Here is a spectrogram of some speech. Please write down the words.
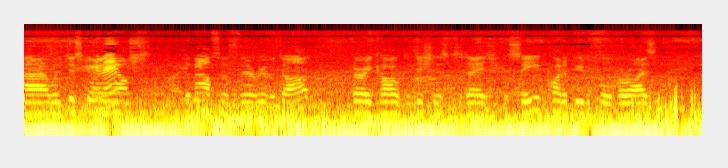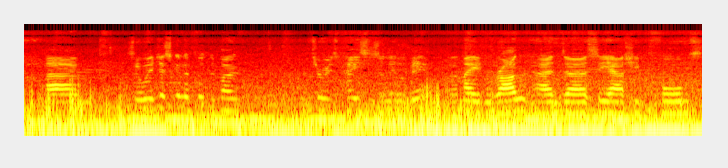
Uh, we're just going Hey, out the mouth of the River Dart. Very calm conditions today as you can see, quite a beautiful horizon. Um, so we're just going to put the boat through its paces a little bit, a maiden run, and uh, see how she performs.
